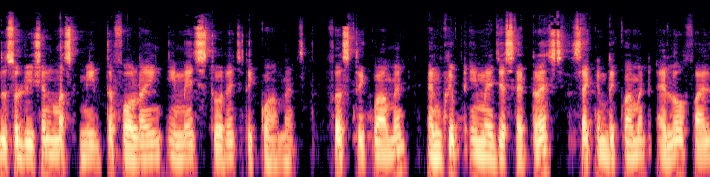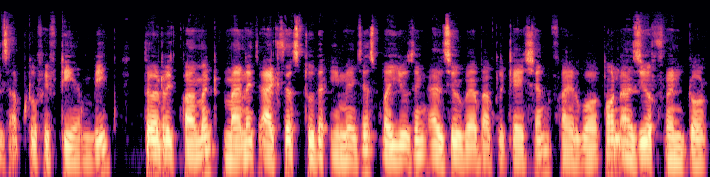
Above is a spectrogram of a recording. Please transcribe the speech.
The solution must meet the following image storage requirements. First requirement, encrypt images at rest. Second requirement, allow files up to 50 MB. Third requirement, manage access to the images by using Azure Web Application Firewall on Azure Front Door.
